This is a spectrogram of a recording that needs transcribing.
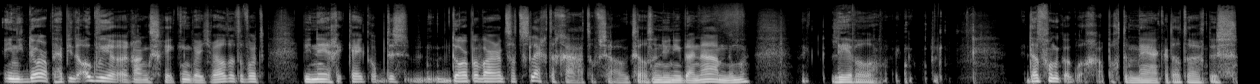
in die dorpen heb je er ook weer een rangschikking, weet je wel. Dat er wordt weer neergekeken op de dorpen waar het wat slechter gaat of zo. Ik zal ze nu niet bij naam noemen. Ik leer wel. Dat vond ik ook wel grappig te merken. Dat er dus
